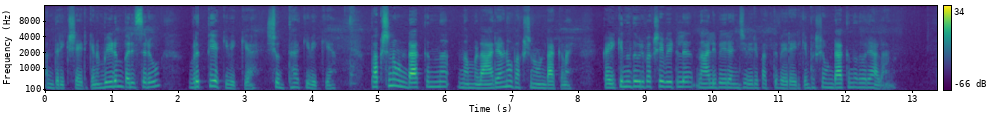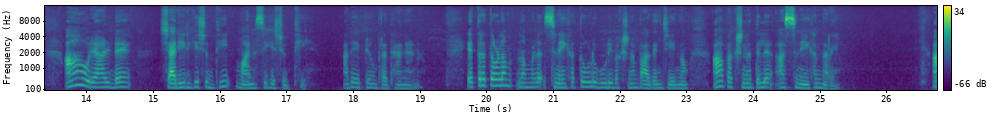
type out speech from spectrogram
അന്തരീക്ഷമായിരിക്കണം. വീടും പരിസരവും വൃത്തിയാക്കി വെക്കുക ശുദ്ധാക്കി വെക്കുക. ഭക്ഷണം ഉണ്ടാക്കുന്ന നമ്മൾ ആരാണോ ഭക്ഷണം ഉണ്ടാക്കണേ? കഴിക്കുന്നത് ഒരു പക്ഷേ വീട്ടിൽ നാല് പേര് അഞ്ച് പേര് പത്ത് പേരായിരിക്കും. പക്ഷെ ഉണ്ടാക്കുന്നത് ഒരാളാണ്. ആ ഒരാളുടെ ശാരീരിക ശുദ്ധി മാനസിക ശുദ്ധി അത് ഏറ്റവും പ്രധാനമാണ്. എത്രത്തോളം നമ്മൾ സ്നേഹത്തോടു കൂടി ഭക്ഷണം പാകം ചെയ്യുന്നോ ആ ഭക്ഷണത്തിൽ ആ സ്നേഹം നിറയും. ആ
